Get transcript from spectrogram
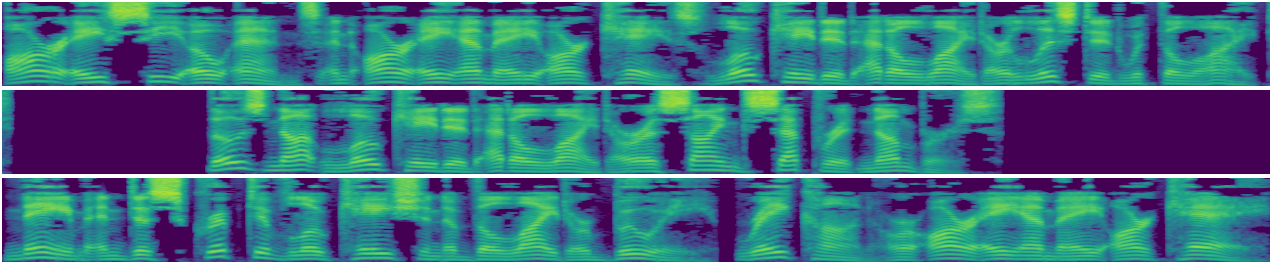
RACONs and RAMARKs located at a light are listed with the light. Those not located at a light are assigned separate numbers. Name and descriptive location of the light or buoy, RACON or RAMARK.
